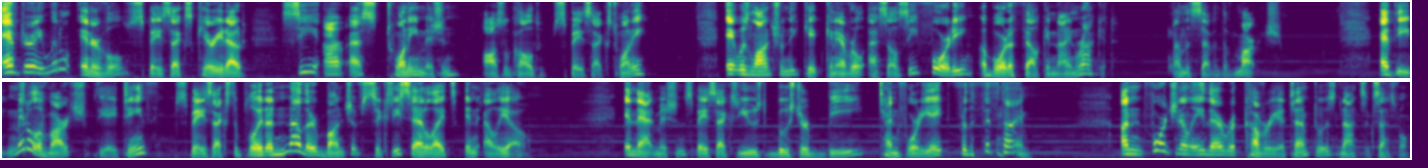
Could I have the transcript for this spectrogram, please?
After a little interval, SpaceX carried out CRS-20 mission, also called SpaceX-20. It was launched from the Cape Canaveral SLC-40 aboard a Falcon 9 rocket on the 7th of March. At the middle of March, the 18th, SpaceX deployed another bunch of 60 satellites in LEO. In that mission, SpaceX used booster B-1048 for the fifth time. Unfortunately, their recovery attempt was not successful.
